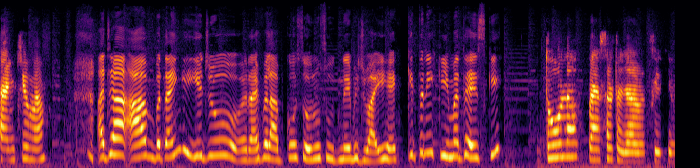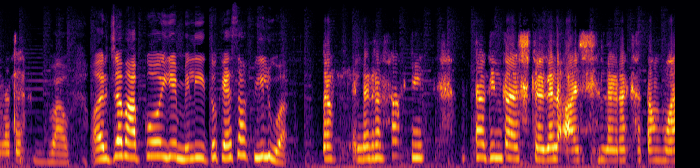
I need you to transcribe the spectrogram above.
थैंक यू मैम अच्छा आप बताएँगे ये जो राइफल आपको सोनू सूद ने भिजवाई है कितनी कीमत है इसकी? दो लाख पैंसठ हज़ार की कीमत है। वाह और जब आपको ये मिली तो कैसा फील हुआ? तब लग रहा कि इतना दिन का स्ट्रगल आज लग रहा खत्म हुआ।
